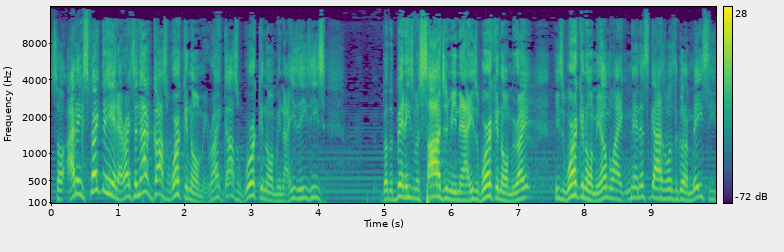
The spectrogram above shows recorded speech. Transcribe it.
So I didn't expect to hear that, right? So now God's working on me, right? God's working on me now. He's, he's, he's Brother Ben, he's massaging me now. He's working on me, right? He's working on me. I'm like, man, this guy wants to go to Macy's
